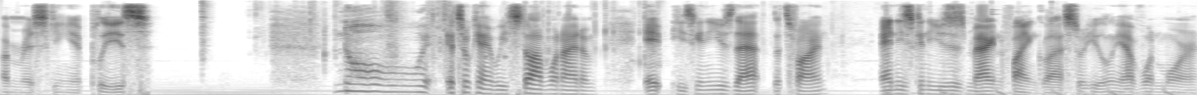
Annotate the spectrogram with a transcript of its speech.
I'm risking it, please. No, it's okay. We still have one item. It, he's gonna use that. That's fine. And he's gonna use his magnifying glass, so he only have one more.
